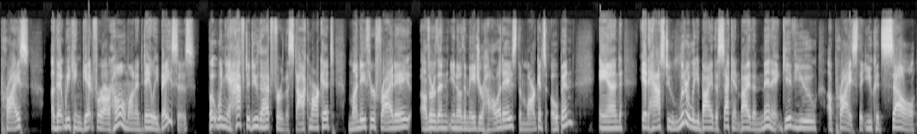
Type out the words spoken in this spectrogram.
price uh, that we can get for our home on a daily basis. But when you have to do that for the stock market, Monday through Friday, other than, you know, the major holidays, the market's open and it has to literally by the second, by the minute, give you a price that you could sell,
